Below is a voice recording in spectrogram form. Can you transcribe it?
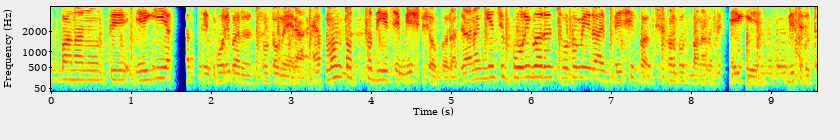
শরবত বানানোতে এগিয়ে আছে পরিবারের ছোট মেয়েরা। এমন তথ্য দিয়েছে বিশেষজ্ঞরা। জানা গিয়েছে, পরিবারের ছোট বেশিরভাগ বানানোতে এগিয়ে। বিস্তারিত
